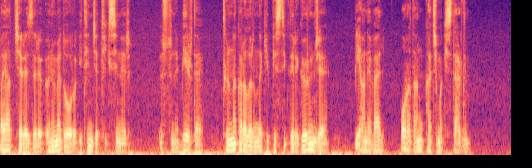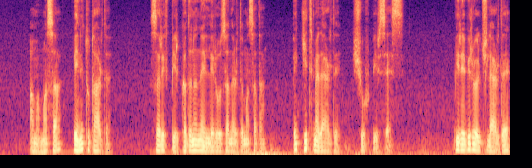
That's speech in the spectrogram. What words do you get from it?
bayat çerezleri önüme doğru itince tiksinir, üstüne bir de tırnak aralarındaki pislikleri görünce bir an evvel oradan kaçmak isterdim. Ama masa beni tutardı. Zarif bir kadının elleri uzanırdı masadan ve gitme derdi şuh bir ses. Birebir ölçülerde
